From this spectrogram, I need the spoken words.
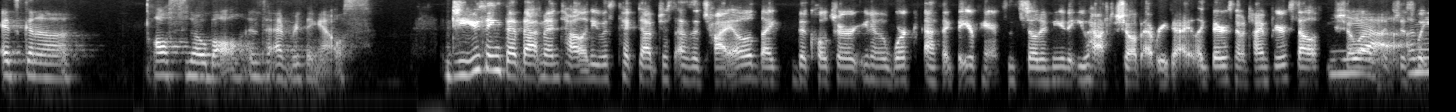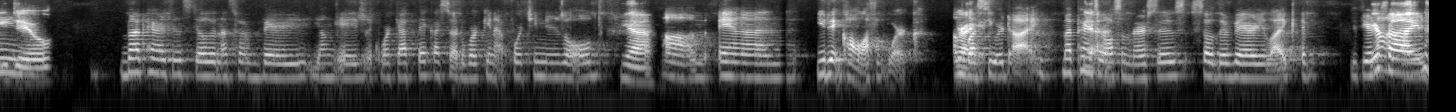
it's gonna all snowball into everything else. Do you think that that mentality was picked up just as a child, like the culture, you know, the work ethic that your parents instilled in you that you have to show up every day? Like there's no time for yourself. You show up. Yeah, It's just I what mean, you do. My parents instilled in us from a very young age, like work ethic. I started working at 14 years old. Yeah. Um, and you didn't call off of work unless Right. you were dying. My parents are also nurses, so they're very like if, if you're, You're not on fine.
